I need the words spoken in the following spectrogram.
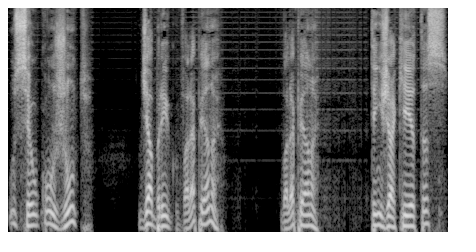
o seu conjunto de abrigo. Vale a pena. Vale a pena. Tem jaquetas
